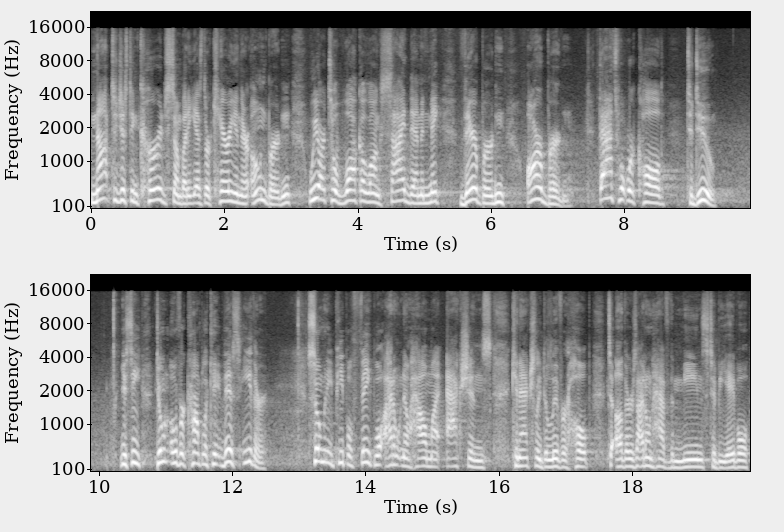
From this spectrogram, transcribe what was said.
not to just encourage somebody as they're carrying their own burden. We are to walk alongside them and make their burden our burden. That's what we're called to do. You see, don't overcomplicate this either. So many people think, well, I don't know how my actions can actually deliver hope to others. I don't have the means to be able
